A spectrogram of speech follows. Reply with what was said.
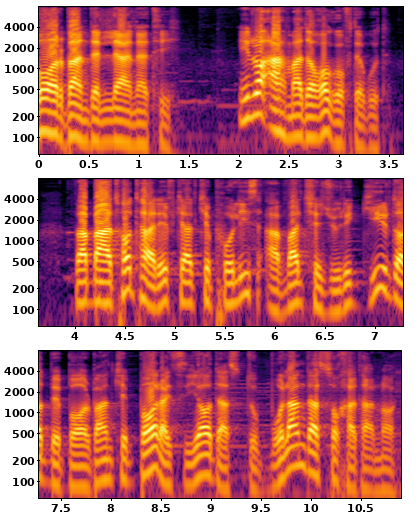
باربند لعنتی. این را احمد آقا گفته بود و بعدها تعریف کرد که پلیس اول چجوری گیر داد به باربند که بارش زیاد است و بلند است و خطرناک.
